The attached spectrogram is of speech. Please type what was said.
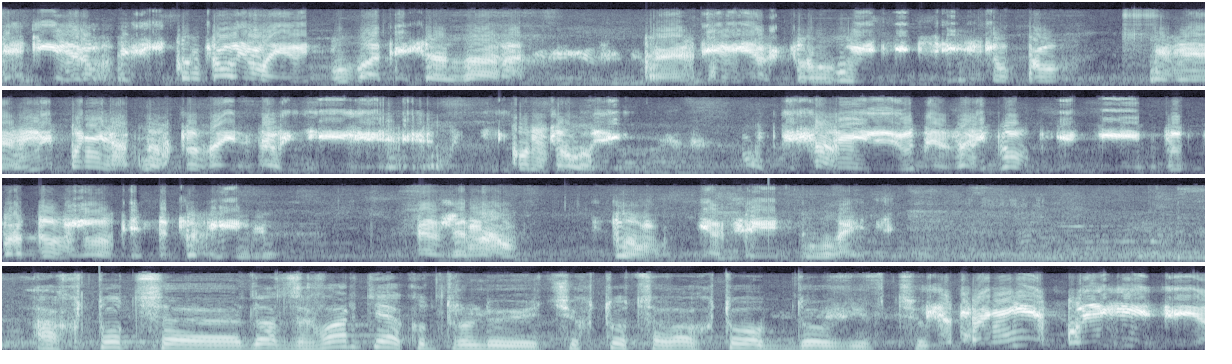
Який громадський контроль має відбуватися за е, тим, як торгують і всі, що е, непонятно, хто зайде в ці контролі. Ті самі люди зайдуть, продовжувати цю торгівлю. Це вже нам відомо, як це відбувається. А хто це Нацгвардія контролює, чи хто це хто довів цю? Та ні, поліція,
